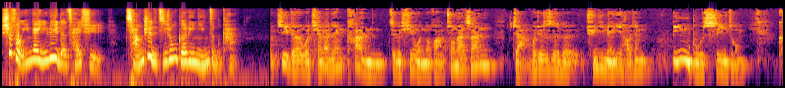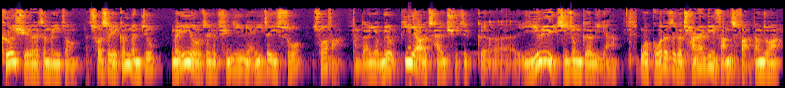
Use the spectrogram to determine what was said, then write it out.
是否应该一律的采取强制的集中隔离，您怎么看？记得我前两天看这个新闻的话，钟南山讲过，就是这个群体免疫好像。并不是一种科学的这么一种措施，也根本就没有这个群体免疫这一说说法。的有没有必要采取这个一律集中隔离啊？我国的这个传染病防治法当中啊，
